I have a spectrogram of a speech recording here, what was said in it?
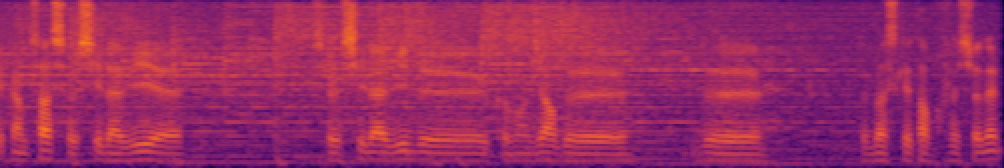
c'est comme ça, c'est aussi la vie. c'est aussi la vie de, comment dire, de, de basketteur professionnel.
